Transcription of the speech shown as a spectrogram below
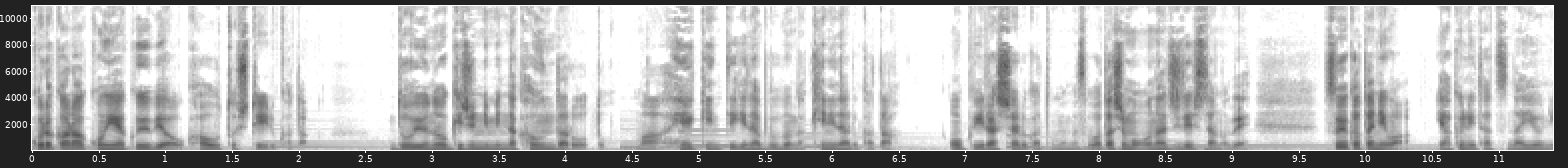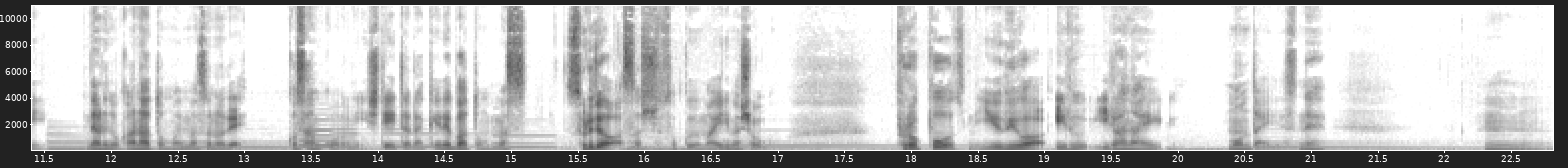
これから婚約指輪を買おうとしている方、どういうのを基準にみんな買うんだろうと、まあ平均的な部分が気になる方、多くいらっしゃるかと思います。私も同じでしたので、そういう方には役に立つ内容になるのかなと思いますので、ご参考にしていただければと思います。それでは早速参りましょう。プロポーズに指輪いる、いらない問題ですね。うん、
